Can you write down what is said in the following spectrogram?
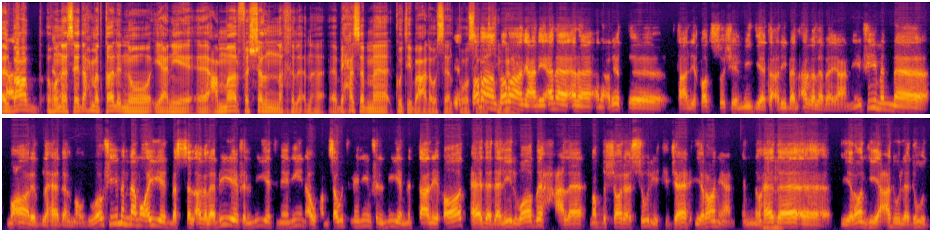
البعض هنا سيد أحمد قال إنه يعني آه، عمار فشلنا خلقنا بحسب ما كتب على وسائل التواصل طبعا طبعا يعني أنا أنا أنا قريت تعليقات ال social media تقريبا أغلبها يعني في منا معارض لهذا الموضوع في منا مؤيد بس الأغلبية في المية 80 أو 85% من التعليقات هذا دليل واضح على نبض الشارع السوري تجاه إيران يعني إنه هذا آه، إيران هي عدو لدود.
